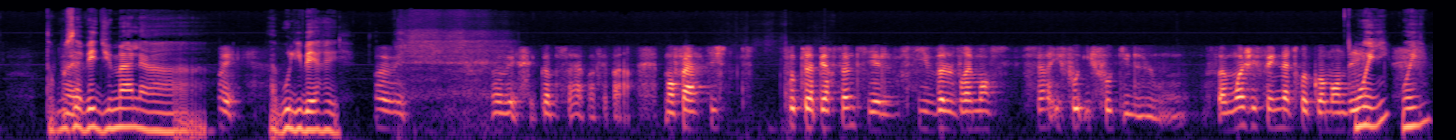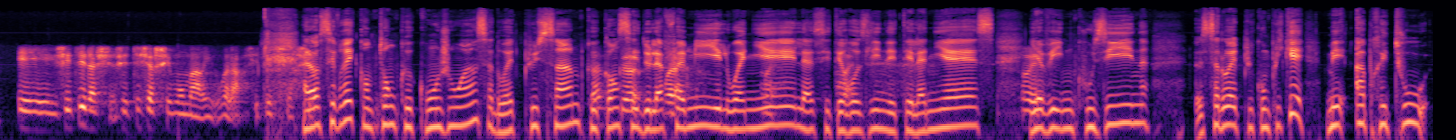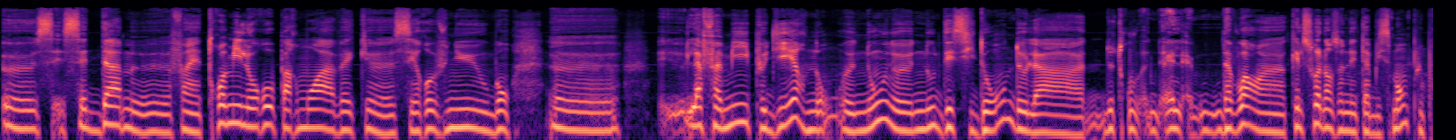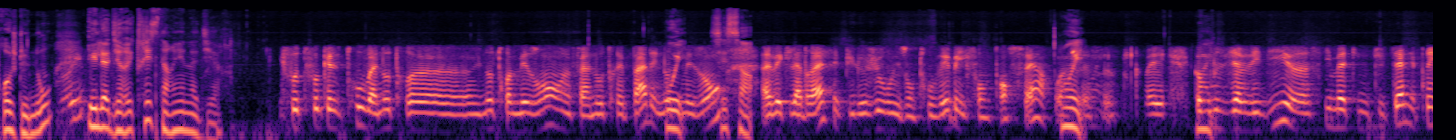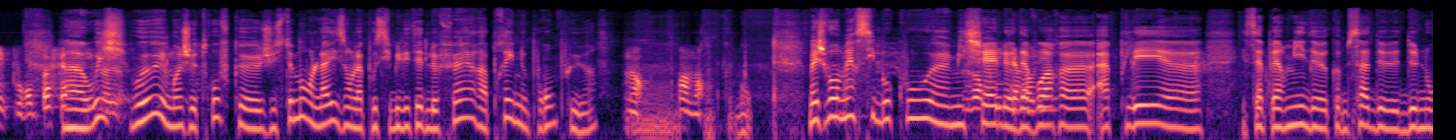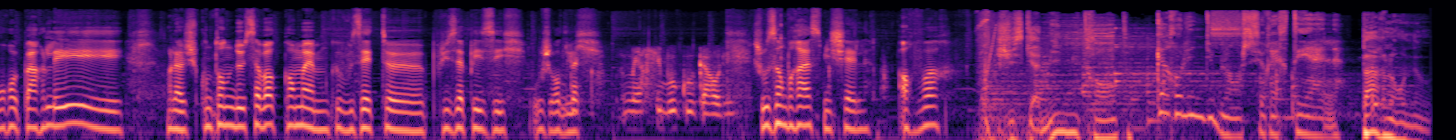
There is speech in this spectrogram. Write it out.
Donc vous Ouais. avez du mal à, Oui, à vous libérer. oui, oui. Oui, c'est comme ça, quoi, c'est pas... Mais enfin, il faut que la personne, si elle, s'ils veulent vraiment faire, il faut, il faut qu'ils... Enfin, moi, j'ai fait une lettre recommandée Oui, oui. Et j'étais là, j'étais chercher mon mari, voilà. Alors c'est vrai qu'en tant que conjoint, ça doit être plus simple que Parce quand que, c'est de la voilà. famille éloignée. Là, c'était Ouais. Roselyne était la nièce. Il y avait une cousine. Euh, Ça doit être plus compliqué. Mais après tout, euh, cette dame, euh, enfin, 3000 euros par mois avec euh, ses revenus ou bon. Euh, la famille peut dire non, euh, nous euh, nous décidons de la de trouver d'avoir qu'elle soit dans un établissement plus proche de nous Oui. et la directrice n'a rien à dire. Il faut, faut qu'elle trouve un autre, euh, une autre maison, enfin un autre EHPAD, une autre Oui, maison, ça. avec l'adresse, et puis le jour où ils ont trouvé, ben, ils font le transfert. quoi. Oui. Mais comme Oui. vous y avez dit, euh, s'ils mettent une tutelle, après ils pourront pas faire Ah oui, veulent. oui, oui, moi je trouve que justement là ils ont la possibilité de le faire, après ils ne pourront plus. Hein. Non, non, non. Donc, bon. Mais je vous remercie beaucoup euh, Michel d'avoir euh, appelé euh, et ça a permis de comme ça de, de nous reparler et voilà, je suis contente de savoir quand même que vous êtes euh, plus apaisé aujourd'hui. Merci beaucoup, Caroline. Je vous embrasse Michel. Au revoir. Jusqu'à minuit 30, Caroline Dublanche sur RTL. parlons-nous.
